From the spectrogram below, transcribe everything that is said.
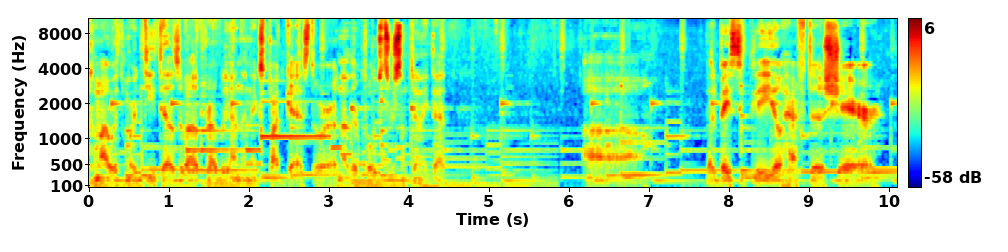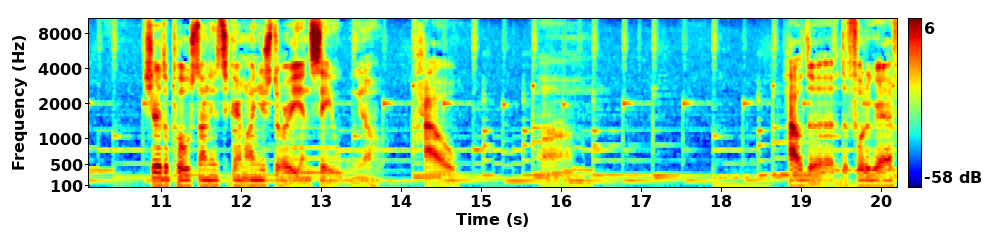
come out with more details about probably on the next podcast or another post or something like that. Uh, but basically, you'll have to share share the post on Instagram on your story and say you know how um, how the the photograph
